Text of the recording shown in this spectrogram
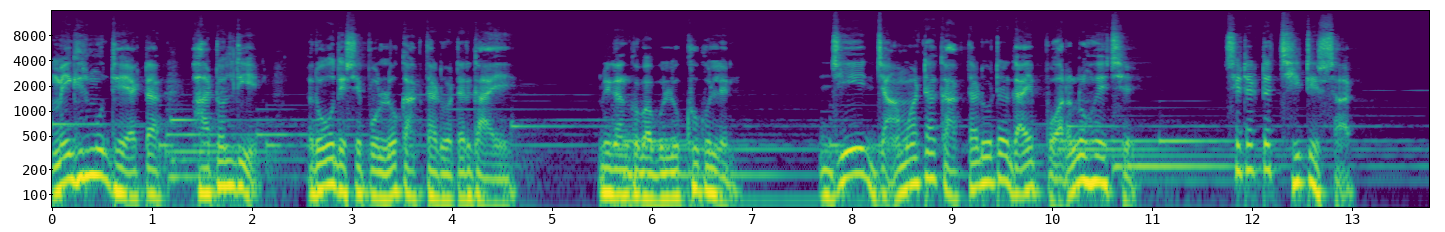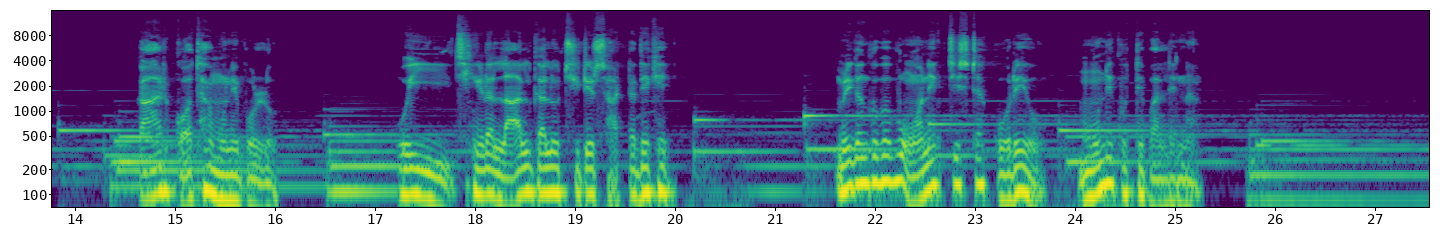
মেঘের মধ্যে একটা ফাটল দিয়ে রোদ এসে পড়ল কাকতাড়ুয়াটার গায়ে। মৃগাঙ্কবাবু লক্ষ্য করলেন, যে জামাটা কাকতাড়ুয়াটার গায়ে পরানো হয়েছে, সেটা একটা ছিটের শার্ট। কার কথা মনে পড়ল? ওই ছেঁড়া লাল কালো ছিটের শার্টটা দেখে? মৃগাঙ্কবাবু অনেক চেষ্টা করেও মনে করতে পারলেন না।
